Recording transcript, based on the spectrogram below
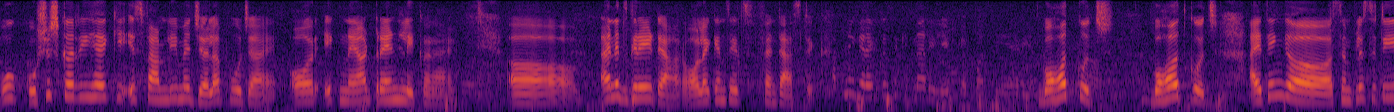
वो कोशिश कर रही है कि इस फैमिली में जलप हो जाए और एक नया ट्रेंड लेकर आए। एंड इट्स ग्रेट यार all I can say it's fantastic अपने कैरेक्टर से कितना रिलेट कर पाती हैं बहुत कुछ। बहुत कुछ। आई थिंक सिंप्लिसिटी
